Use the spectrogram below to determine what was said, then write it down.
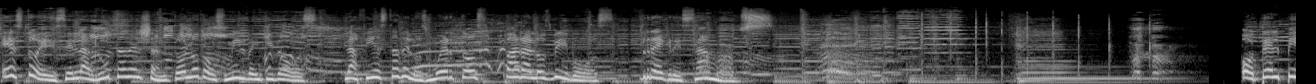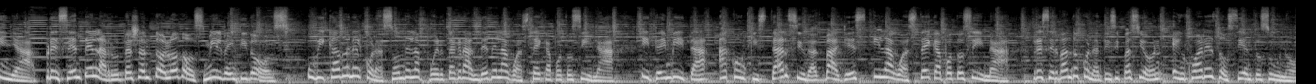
Esto es en la ruta del Chantolo 2022, la fiesta de los muertos para los vivos. Regresamos. Hotel Piña, presente en la Ruta Chantolo 2022, ubicado en el corazón de la Puerta Grande de la Huasteca Potosina, y te invita a conquistar Ciudad Valles y la Huasteca Potosina, reservando con anticipación en Juárez 201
